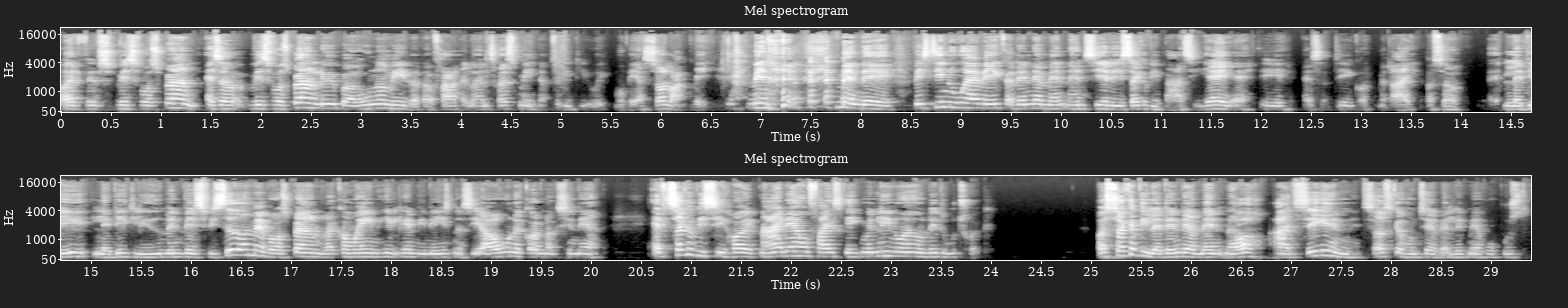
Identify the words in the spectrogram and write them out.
og at hvis, hvis, vores børn, altså, hvis vores børn løber 100 meter derfra, eller 50 meter, fordi de jo ikke må være så langt væk, men, men øh, hvis de nu er væk, og den der mand, han siger det, så kan vi bare sige, ja, ja, det, altså, det er godt med dig, og så lad det, lad det glide. Men hvis vi sidder med vores børn, der kommer en helt hen i næsen og siger, at hun er godt nok genert, at så kan vi sige højt, nej, det er hun faktisk ikke, men lige nu er hun lidt utryg. Og så kan vi lade den der mand, nå, ej, sikke hende, så skal hun til at være lidt mere robust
